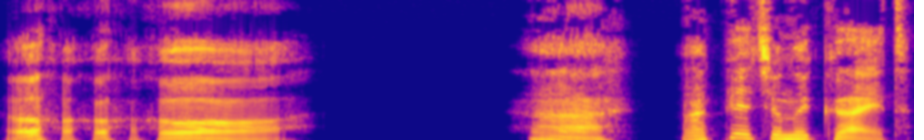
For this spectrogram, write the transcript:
«О-хо-хо-хо-хо!» «А, опять он икает!»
